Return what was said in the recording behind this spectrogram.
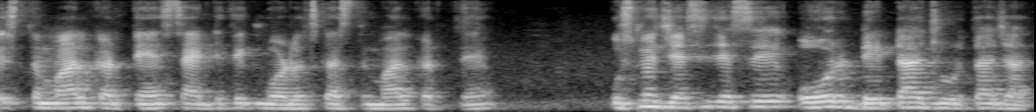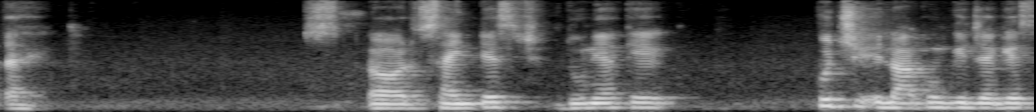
इस्तेमाल करते हैं साइंटिफिक मॉडल्स का इस्तेमाल करते हैं, उसमें जैसे जैसे और डेटा जुड़ता जाता है। और साइंटिस्ट दुनिया के कुछ इलाकों की जगह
